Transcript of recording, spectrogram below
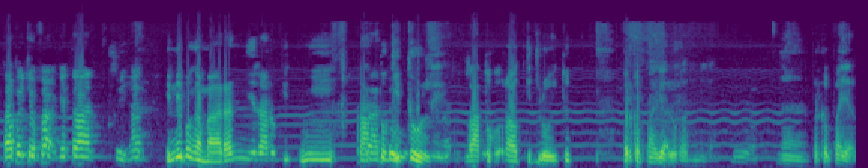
Tapi coba kita lihat Ini penggambaran Nyi Ratu, Nyi Ratu Ratu. Kidul ya. Ratu Ratu Kidul itu berkebaya loh kan. Iya. Nah, berkebaya.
